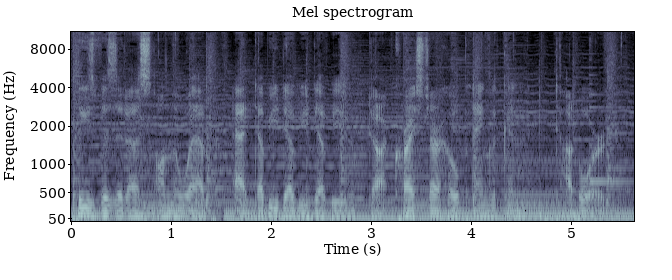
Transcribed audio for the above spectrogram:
please visit us on the web at www.christourhopeanglican.org.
